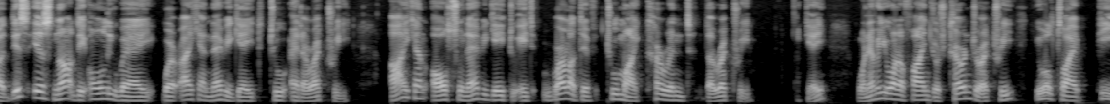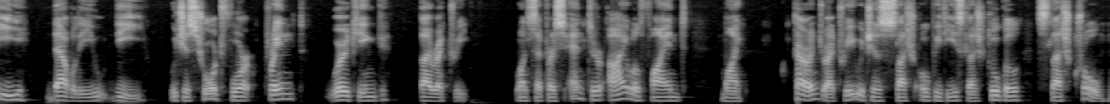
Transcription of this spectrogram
But this is not the only way where I can navigate to a directory. I can also navigate to it relative to my current directory. Okay, whenever you want to find your current directory, you will type pwd, which is short for print working directory. Once I press enter, I will find my current directory, which is slash opt slash google slash chrome.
